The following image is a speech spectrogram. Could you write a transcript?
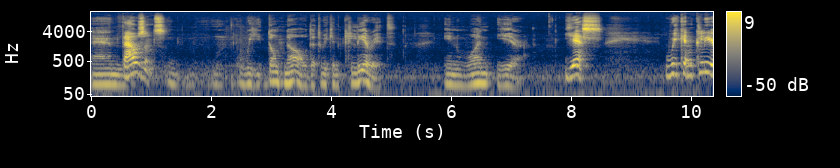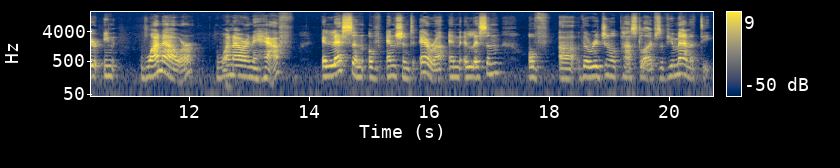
And Thousands. we don't know that we can clear it in one year. Yes, we can clear in one hour, one hour and a half, a lesson of ancient era and a lesson of uh, the original past lives of humanity.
